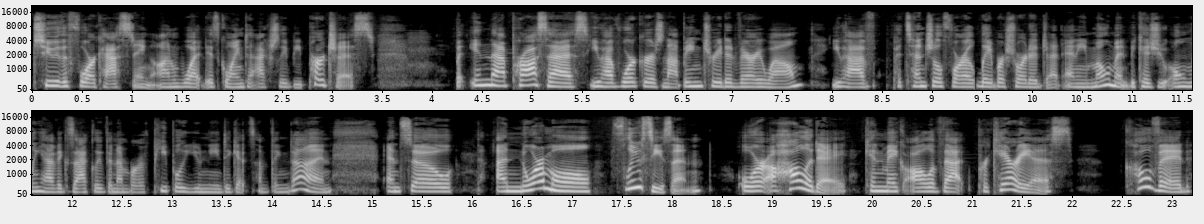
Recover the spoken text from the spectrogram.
to the forecasting on what is going to actually be purchased. But in that process, you have workers not being treated very well. You have potential for a labor shortage at any moment because you only have exactly the number of people you need to get something done. And so a normal flu season or a holiday can make all of that precarious. COVID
